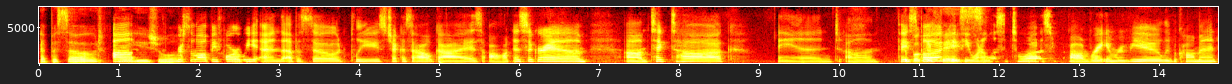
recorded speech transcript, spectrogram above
episode, Um, usual. First of all, before we end the episode, please check us out, guys, on Instagram, um, TikTok, and um, The Book of Facebook. If you want to listen to us, um, rate and review, leave a comment.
